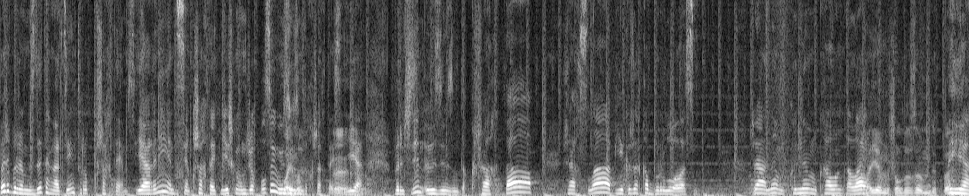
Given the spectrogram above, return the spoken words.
Бір бірімізді таңертең тұрып құшақтаймыз. Яғни енді сен құшақтайтын ешкімің жоқ болса өз өзіңді құшақтайсың иә. Біріншіден өз өзіңді құшақтап жақсылап екі жаққа бұрылып аласың. Жаным күнім қалың қалай? Айым жұлдызым деп па? Иә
